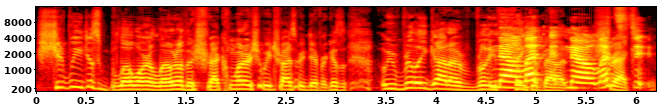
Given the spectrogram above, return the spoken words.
Should we just blow our load on the Shrek one, or should we try something different? Because we really gotta really No, think let about no. Let's Shrek. do.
